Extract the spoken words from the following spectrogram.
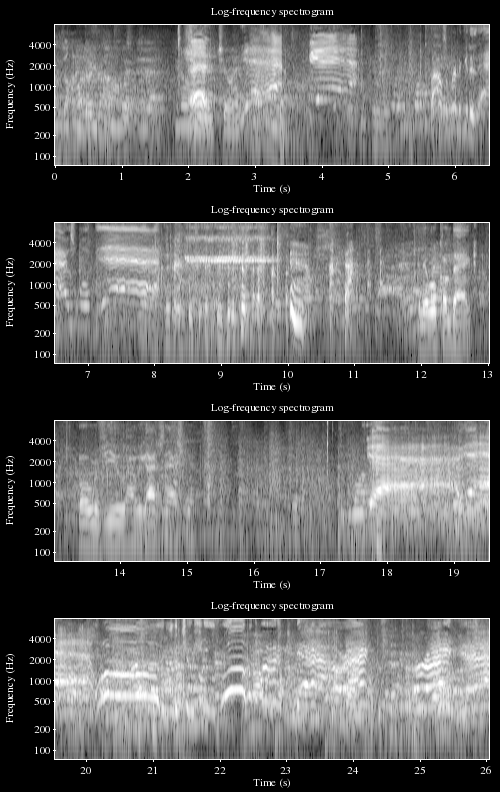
he was 130 pounds. You know. Chilling. Yeah. Yeah. Find somebody to get his ass whooped. Yeah. and then we'll come back. We'll review how we got his ass whooped. Yeah. Yeah. Woo. Look the two shoes. Woo. Look at mine. Yeah. All right. All right. Yeah.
